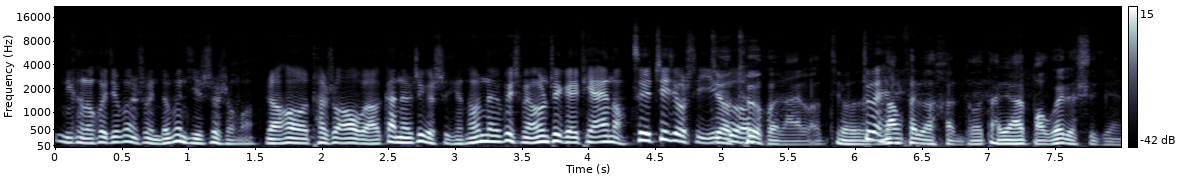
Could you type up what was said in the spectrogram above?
你可能会去问说，你的问题是什么？然后他说，哦，我要干的这个事情。他说，那为什么要用这个 API 呢？所以这就是一个就退回来了，就浪费了很多大家宝贵的时间。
